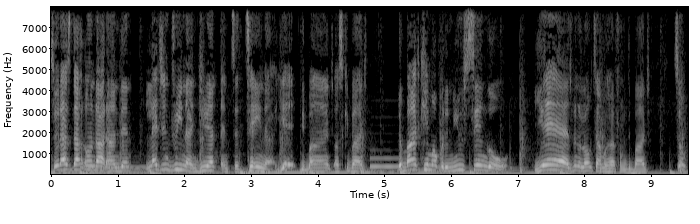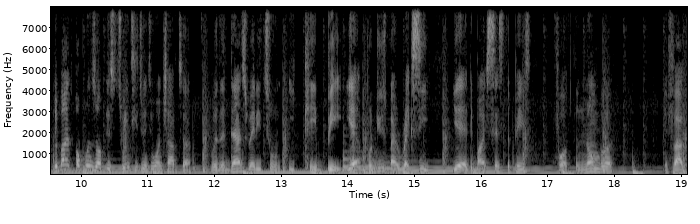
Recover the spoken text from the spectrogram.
so that's that on that, and then legendary Nigerian entertainer, yeah, the band, Oski Band, the band came up with a new single. Yeah, it's been a long time we heard from the band. So the band opens up its 2021 chapter with a dance ready tune EKB. Yeah, produced by Rexxie. Yeah, the band sets the pace for the number. In fact,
